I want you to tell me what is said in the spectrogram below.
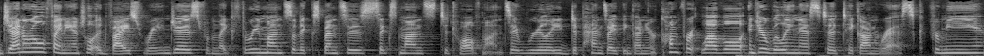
general financial advice ranges from like three months of expenses, six months to 12 months. It really depends, I think, on your comfort level and your willingness to take on risk. For me,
